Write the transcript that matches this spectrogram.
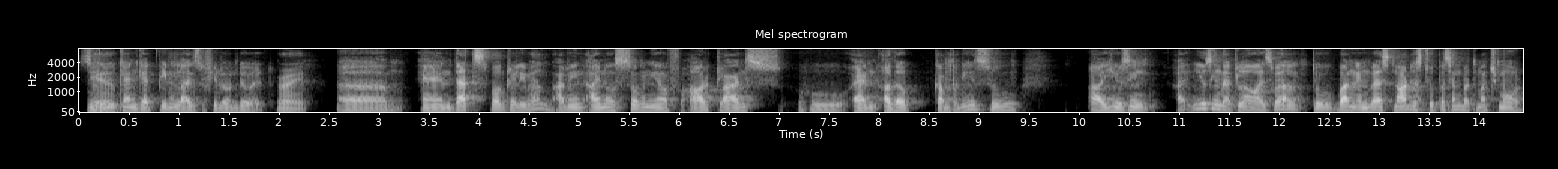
so Yeah. you can get penalized if you don't do it. Right. Um, and that's worked really well. I mean, I know so many of our clients who and other companies who are using uh, using that law as well to one invest not just two percent but much more.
